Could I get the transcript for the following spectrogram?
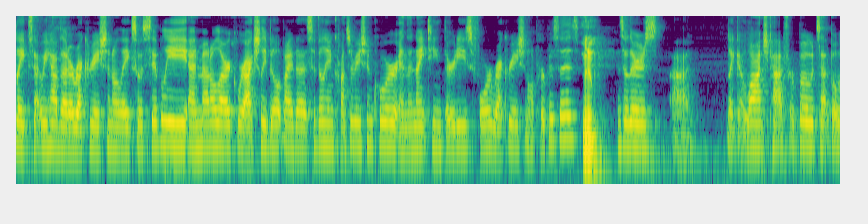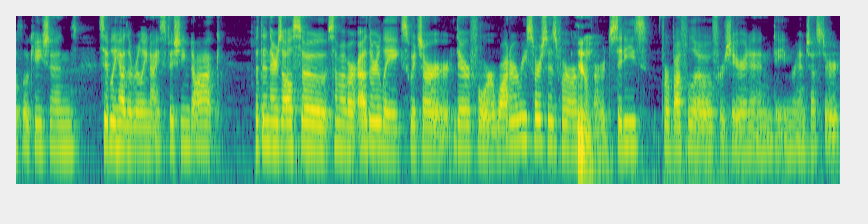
lakes that we have that are recreational lakes. So Sibley and Meadowlark were actually built by the Civilian Conservation Corps in the 1930s for recreational purposes. Yeah. And so there's uh, like a launch pad for boats at both locations. Sibley has a really nice fishing dock. But then there's also some of our other lakes, which are there for water resources for our, Yeah. our cities, for Buffalo, for Sheridan, Dayton, Ranchester.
